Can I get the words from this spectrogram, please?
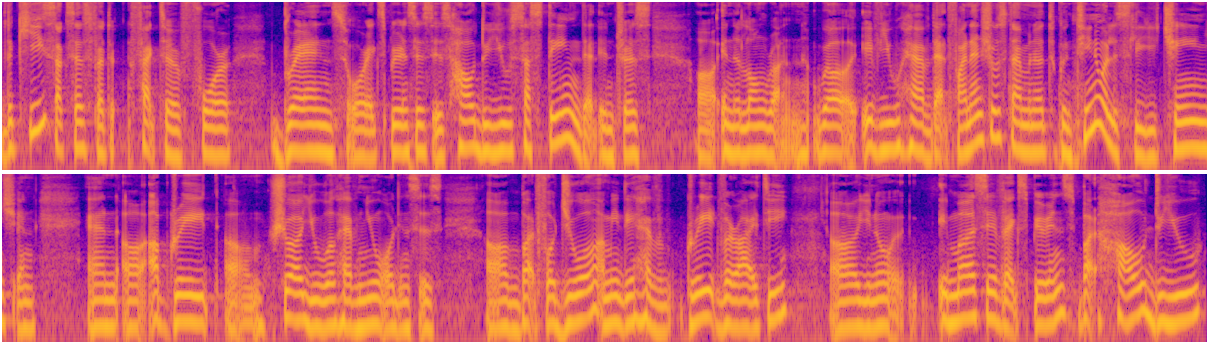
the key success factor for brands or experiences is how do you sustain that interest uh, in the long run. Well, if you have that financial stamina to continuously change and and uh, upgrade, um, sure you will have new audiences. Um, but for Jewel, I mean, they have great variety, uh, you know, immersive experience. But how do you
